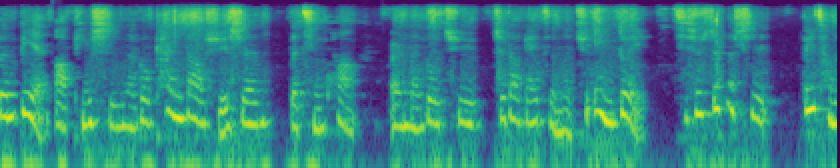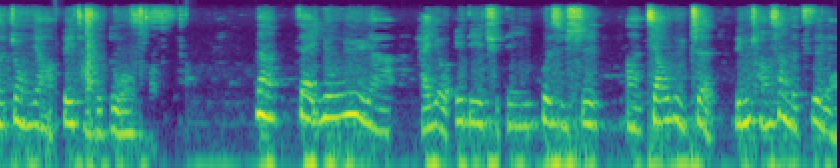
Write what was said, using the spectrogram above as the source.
分辨啊，平时能够看到学生的情况，而能够去知道该怎么去应对，其实真的是。非常的重要，非常的多。那在忧郁啊，还有 ADHD 或者是啊、焦虑症临床上的治疗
